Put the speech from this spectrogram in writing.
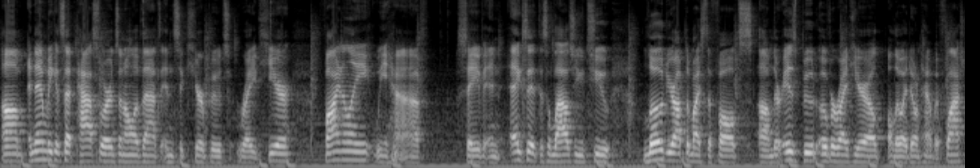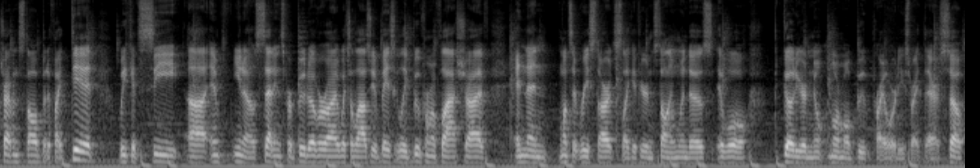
Um, and then we can set passwords and all of that in secure boots right here. Finally, we have save and exit. This allows you to load your optimized defaults. Um, there is boot override here, although I don't have a flash drive installed, but if I did, we could see uh, you know settings for boot override, which allows you to basically boot from a flash drive, and then once it restarts, like if you're installing Windows, it will go to your no normal boot priorities right there. So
